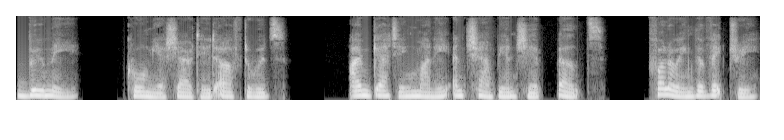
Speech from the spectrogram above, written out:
Boo me! Cormier shouted afterwards. I'm getting money and championship belts. Following the victory,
